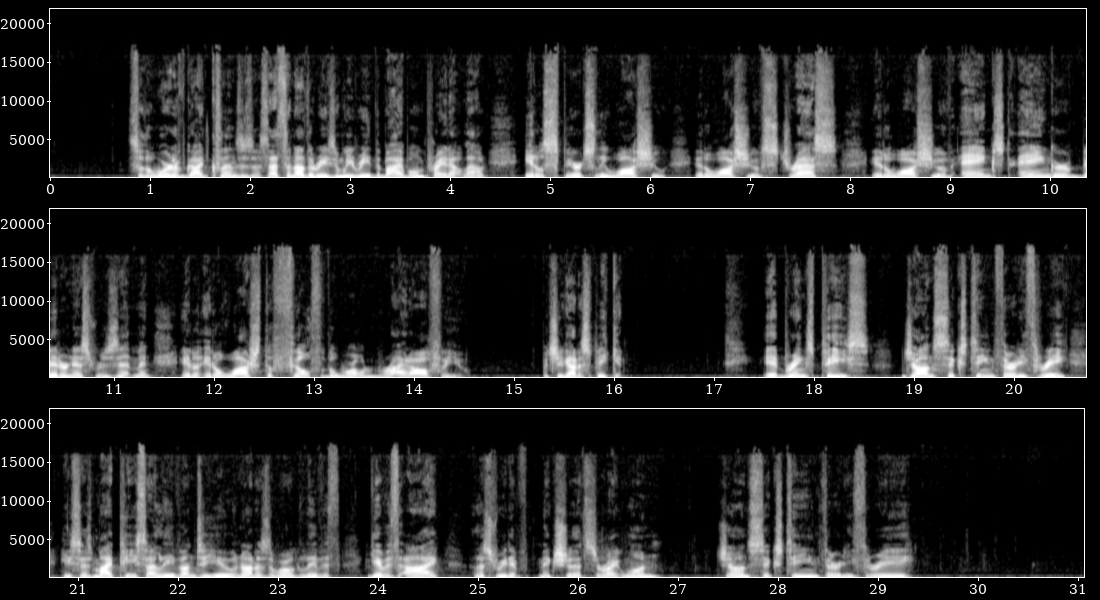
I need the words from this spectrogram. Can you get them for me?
So the word of God cleanses us. That's another reason we read the Bible and pray it out loud. It'll spiritually wash you. It'll wash you of stress, it'll wash you of angst, anger, bitterness, resentment. It'll it'll wash the filth of the world right off of you. But you got to speak it. It brings peace. John 16, 33, he says, My peace I leave unto you, not as the world leaveth, giveth I. Let's read it, make sure that's the right one. John 16, 33.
